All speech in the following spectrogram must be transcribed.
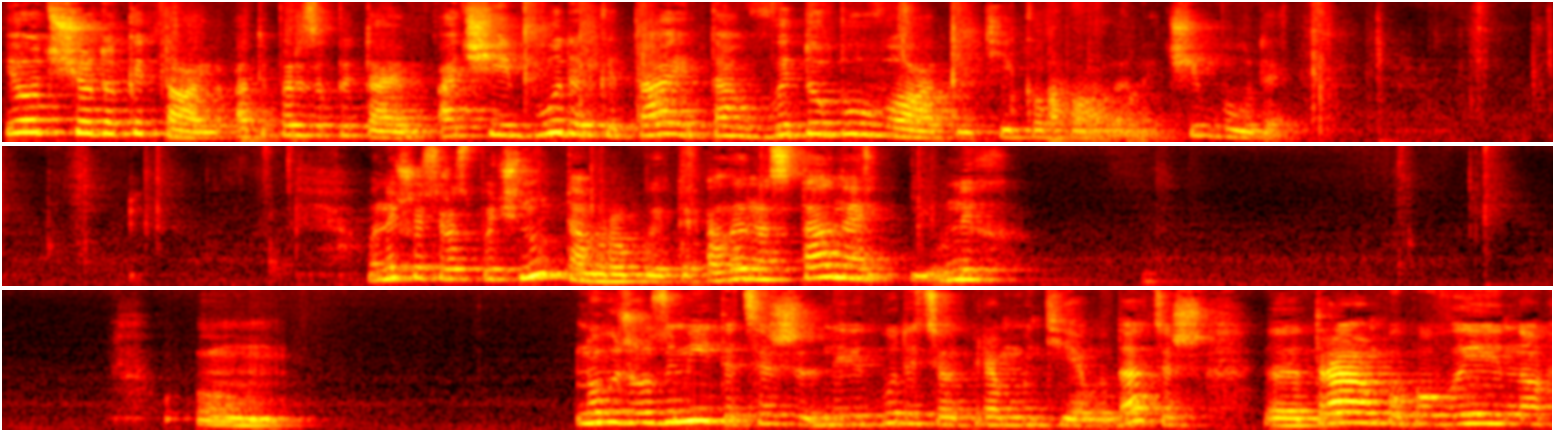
І от щодо Китаю, а тепер запитаємо: а чи буде Китай там видобувати ті копалини? Чи буде? Вони щось розпочнуть там робити, але настане у них. Ну, ви ж розумієте, це ж не відбудеться от прям миттєво. Да? Це ж е, Трампу повинно,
